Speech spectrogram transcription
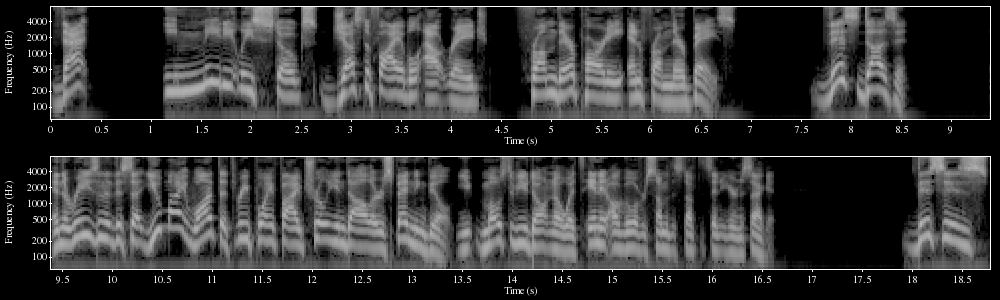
That immediately stokes justifiable outrage from their party and from their base. This doesn't. And the reason that this, uh, you might want the $3.5 trillion spending bill. You, most of you don't know what's in it. I'll go over some of the stuff that's in it here in a second. This is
